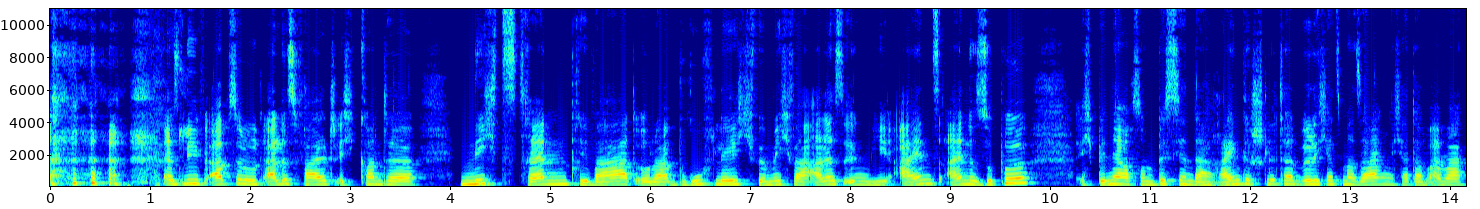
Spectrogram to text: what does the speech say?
es lief absolut alles falsch. Ich konnte nichts trennen, privat oder beruflich. Für mich war alles irgendwie eins, eine Suppe. Ich bin ja auch so ein bisschen da reingeschlittert, würde ich jetzt mal sagen. Ich hatte auf einmal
